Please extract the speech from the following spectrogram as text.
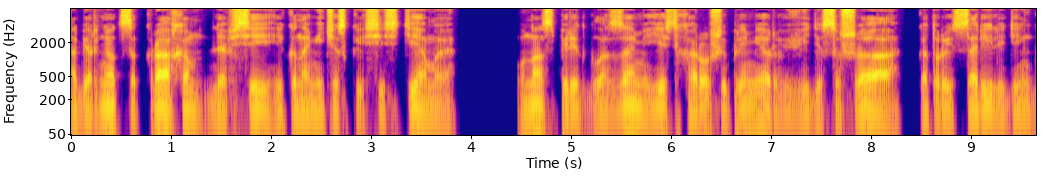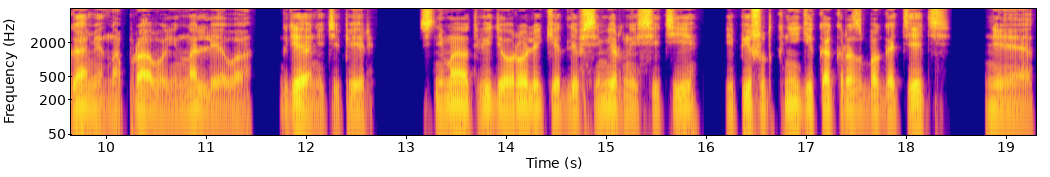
обернется крахом для всей экономической системы. У нас перед глазами есть хороший пример в виде США которые сорили деньгами направо и налево. Где они теперь? Снимают видеоролики для всемирной сети и пишут книги «Как разбогатеть»? Нет.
